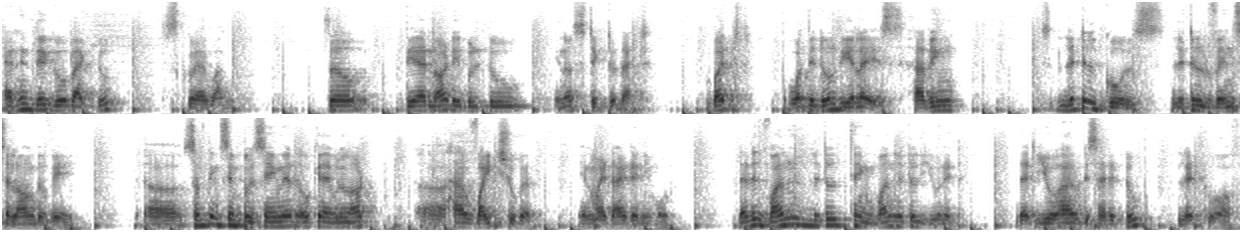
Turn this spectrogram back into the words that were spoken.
and then they go back to square one. So they are not able to, you know, stick to that but what they don't realize, having little goals, little wins along the way, uh, something simple saying that, okay, I will not uh, have white sugar in my diet anymore. That is one little thing, one little unit that you have decided to let go of.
